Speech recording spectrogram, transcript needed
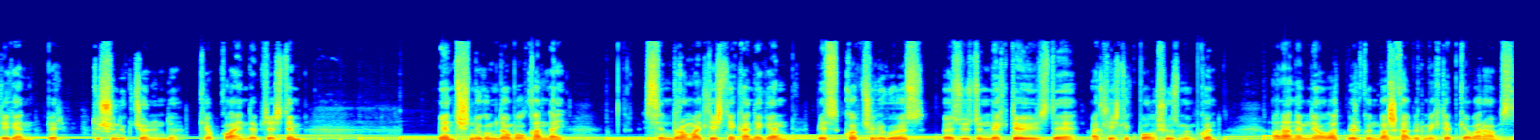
деген бир түшүнүк жөнүндө кеп кылайын деп чечтим менин түшүнүгүмдө бул кандай? Синдром отличника деген биз көпчүлүгүбүз өзүбүздүн мектебибизде отличник болушубуз мүмкүн. Анан эмне болот? Бир күн башка бир мектепке барабыз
